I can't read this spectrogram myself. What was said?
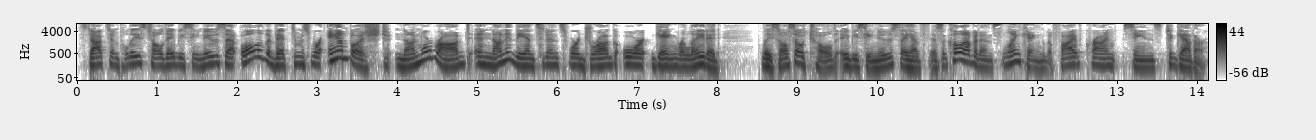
Stockton police told ABC News that all of the victims were ambushed, none were robbed, and none of the incidents were drug or gang related. Police also told ABC News they have physical evidence linking the five crime scenes together.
